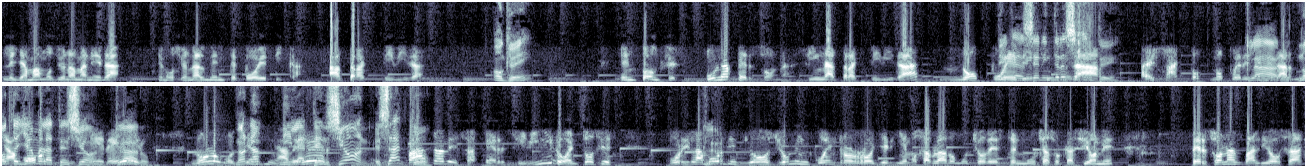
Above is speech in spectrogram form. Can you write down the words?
le llamamos de una manera emocionalmente poética, atractividad. Ok. Entonces, una persona sin atractividad no puede Deja de ser generar- interesante. Exacto, no puede Claro, generar no te llama la atención, interés. claro. No lo No, volteas ni, ni, a ni la atención, exacto. pasa desapercibido. Entonces, por el amor Claro. de Dios, yo me encuentro, Roger, y hemos hablado mucho de esto en muchas ocasiones, personas valiosas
